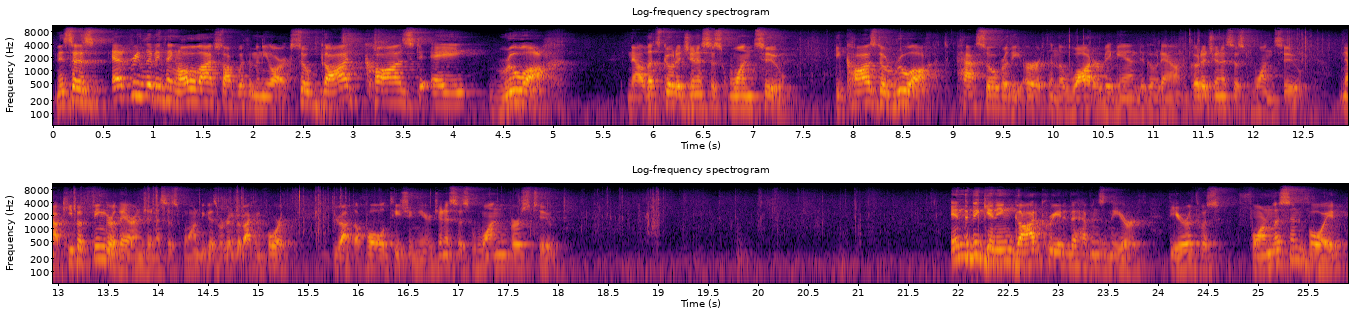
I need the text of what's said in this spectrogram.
And it says, every living thing, all the livestock with him in the ark. So God caused a ruach. Now let's go to Genesis 1 2. He caused a ruach to pass over the earth, and the water began to go down. Go to Genesis 1 2. Now keep a finger there in Genesis 1 because we're going to go back and forth throughout the whole teaching here. Genesis 1, verse 2. In the beginning, God created the heavens and the earth. The earth was formless and void,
